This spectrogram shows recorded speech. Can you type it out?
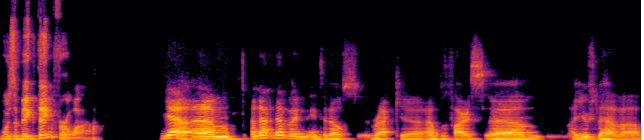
was a big thing for a while. Yeah, um, I ne- never been into those rack uh, amplifiers. Um, I usually have a,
